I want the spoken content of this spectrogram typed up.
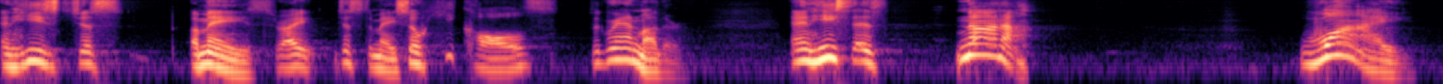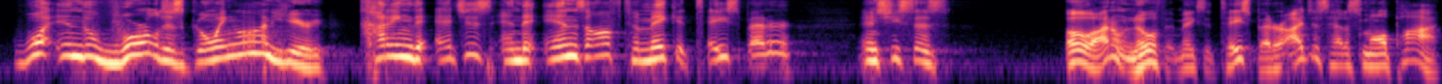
And he's just amazed, right? Just amazed. So he calls the grandmother and he says, Nana, why? What in the world is going on here? Cutting the edges and the ends off to make it taste better? And she says, Oh, I don't know if it makes it taste better. I just had a small pot.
